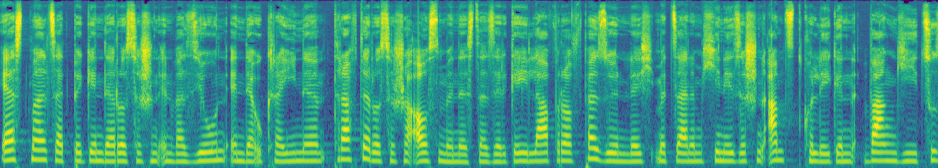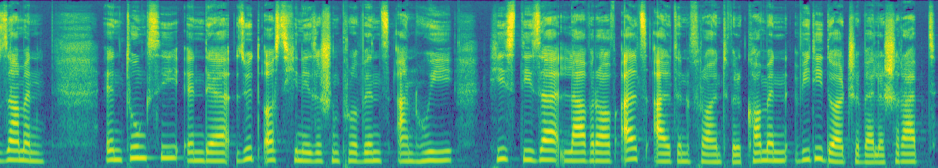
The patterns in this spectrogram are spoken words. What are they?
Erstmals seit Beginn der russischen Invasion in der Ukraine traf der russische Außenminister Sergei Lavrov persönlich mit seinem chinesischen Amtskollegen Wang Yi zusammen. In Tungxi in der südostchinesischen Provinz Anhui hieß dieser Lavrov als alten Freund willkommen, wie die Deutsche Welle schreibt.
